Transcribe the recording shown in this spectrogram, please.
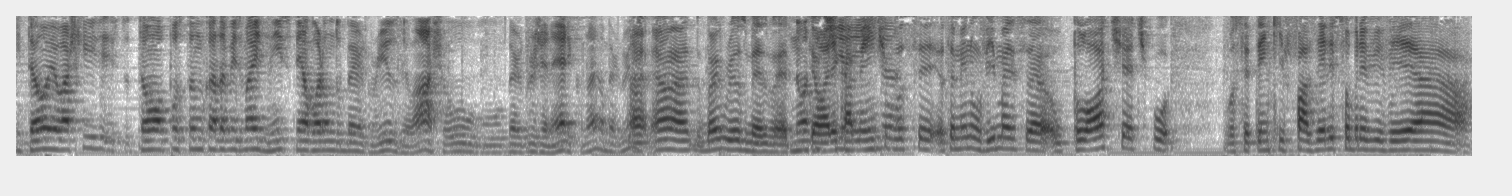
Então eu acho que estão apostando cada vez mais nisso. Tem agora um do Bear Grylls, eu acho, ou o Bear Grylls genérico, não é? O Bear Grylls? É, é do Bear Grylls mesmo. É, teoricamente ainda. você. Eu também não vi, mas é, o plot é tipo. Você tem que fazer ele sobreviver a.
